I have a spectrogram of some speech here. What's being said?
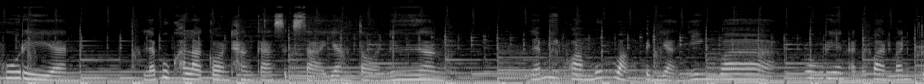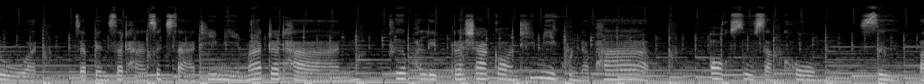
ผู้เรียน และบุคลากรทางการศึกษาอย่างต่อเนื่อง และมีความมุ่งหวังเป็นอย่างยิ่งว่า โรงเรียนอนุบาลบ้านกรวด จะเป็นสถานศึกษาที่มีมาตรฐาน เพื่อผลิตประชากรที่มีคุณภาพ ออกสู่สังคม สืบไป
